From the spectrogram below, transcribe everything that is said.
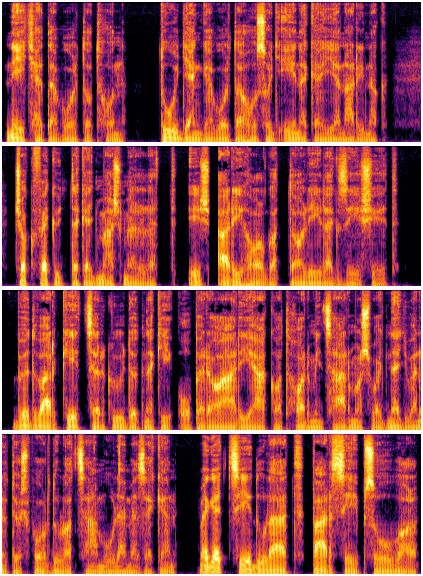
Négy hete volt otthon, túl gyenge volt ahhoz, hogy énekeljen Árinak. Csak feküdtek egymás mellett, és Ári hallgatta a lélegzését. Bödvár kétszer küldött neki opera áriákat 33-as vagy 45-ös fordulatszámú lemezeken, meg egy cédulát pár szép szóval,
